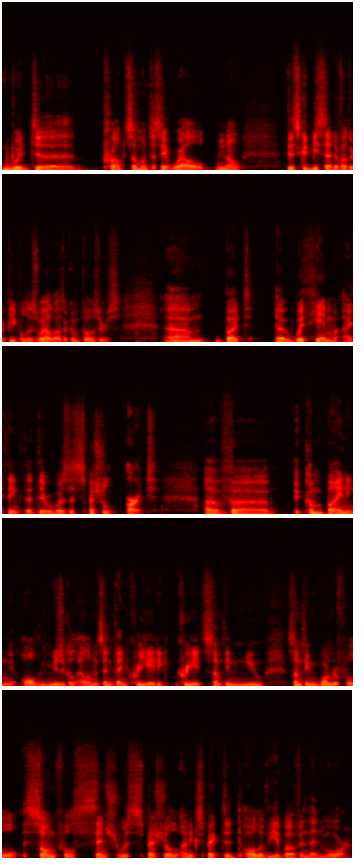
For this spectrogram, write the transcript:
would uh, prompt someone to say, well, you know, this could be said of other people as well, other composers. Um, but uh, with him, I think that there was a special art of uh, combining all the musical elements and then creating create something new, something wonderful, songful, sensuous, special, unexpected, all of the above, and then more.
